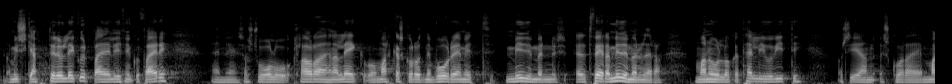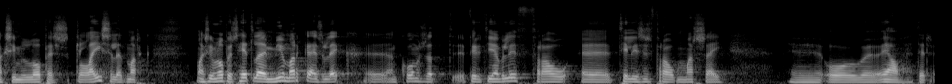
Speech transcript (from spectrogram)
Það er mjög skemmtilegu leikur, bæði liðningu færi en eh, Sassuolo kláraði þennan leik og markaskóruðni voru einmitt miðjumennir, eða tveira miðjumennir þeirra Manuel Locatelli og Viti og síðan skoraði Maxim López glæsilegt mark. Maxim López heitlaði mjög marka í þessu leik uh, hann kom fyrir tíanbilið frá uh, tilísins frá Marseille uh, og já, þetta er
